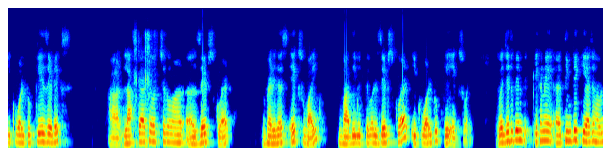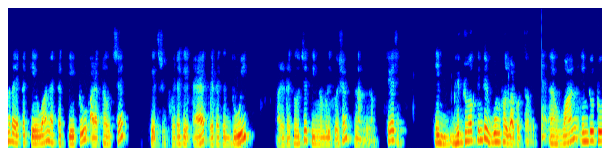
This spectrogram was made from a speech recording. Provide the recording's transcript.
equal to k z x আর লাস্টে আছে হচ্ছে তোমার z square varies x y বা দিয়ে লিখতে পারি z square equal to k x y এবার যেহেতু এখানে তিনটে কে আছে, হবে না, তাই একটা কে ওয়ান একটা কে টু আর একটা হচ্ছে কে থ্রি এটাকে এক, এটাকে দুই, আর এটাকে হচ্ছে তিন নম্বর ইকুয়েশন নাম দিলাম, ঠিক আছে? এই ভেদ্রুবক তিনটির গুণফল বার করতে হবে। One into two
